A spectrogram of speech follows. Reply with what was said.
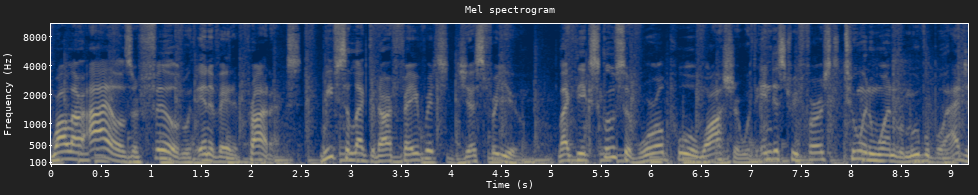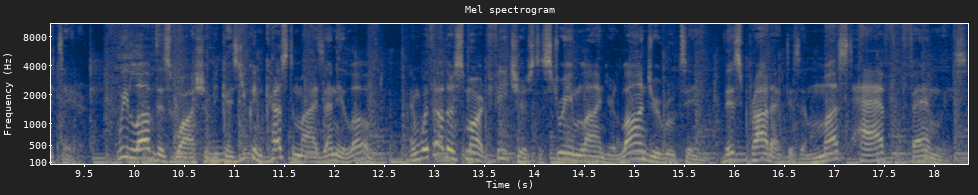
While our aisles are filled with innovative products, we've selected our favorites just for you. Like the exclusive Whirlpool washer with industry first 2 in 1 removable agitator. We love this washer because you can customize any load. And with other smart features to streamline your laundry routine, this product is a must have for families.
